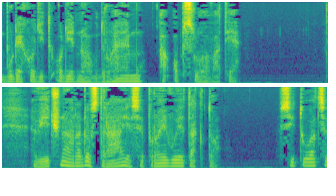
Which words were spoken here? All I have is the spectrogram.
bude chodit od jednoho k druhému a obsluhovat je. Věčná radost ráje se projevuje takto. Situace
